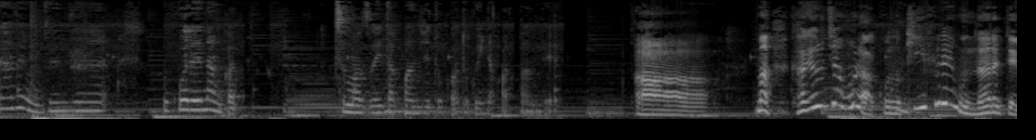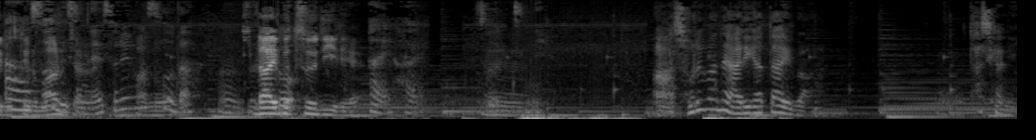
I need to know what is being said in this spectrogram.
や、でも全然、そこでなんか、つまずいた感じとか特になかったんで。ああ。まあ、かげるちゃんほら、このキーフレームに慣れてるっていうのもああるじゃないそうですね。それはそうだ。うんライブ 2D で。はいはい。そうですね。ああ、それはね、ありがたいわ。うん確かに、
